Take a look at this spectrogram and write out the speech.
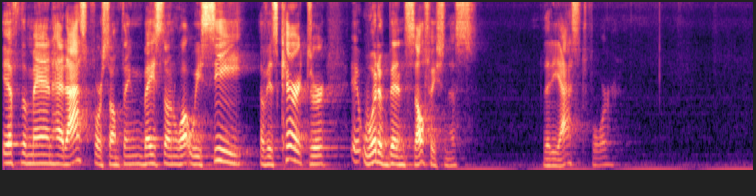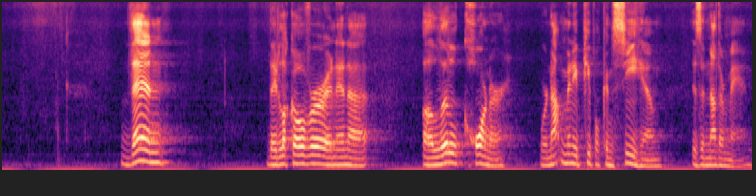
If the man had asked for something based on what we see of his character, it would have been selfishness that he asked for. Then they look over, and in a, a little corner where not many people can see him is another man.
